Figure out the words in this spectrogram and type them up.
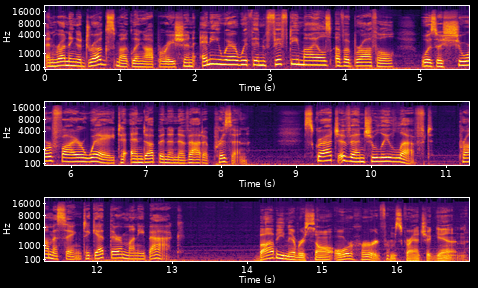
and running a drug smuggling operation anywhere within 50 miles of a brothel was a surefire way to end up in a Nevada prison. Scratch eventually left, promising to get their money back. Bobby never saw or heard from Scratch again,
